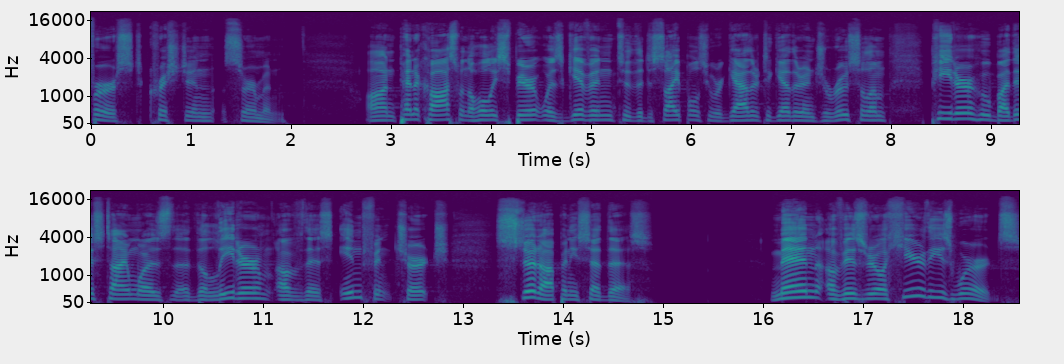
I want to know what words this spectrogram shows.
first Christian sermon. On Pentecost, when the Holy Spirit was given to the disciples who were gathered together in Jerusalem, Peter, who by this time was the, the leader of this infant church, stood up and he said this Men of Israel, hear these words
